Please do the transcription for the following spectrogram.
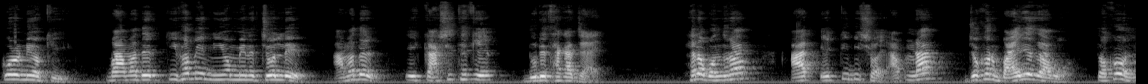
করণীয় কি? বা আমাদের কীভাবে নিয়ম মেনে চললে আমাদের এই কাশি থেকে দূরে থাকা যায়? হ্যালো বন্ধুরা, আর একটি বিষয়, আমরা যখন বাইরে যাব, তখন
